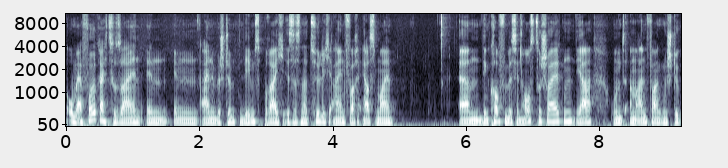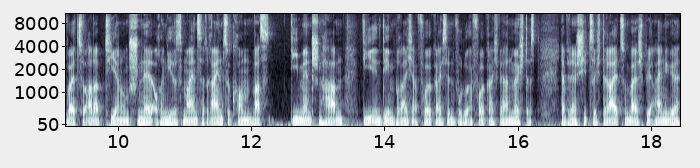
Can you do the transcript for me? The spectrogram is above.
um erfolgreich zu sein in, in einem bestimmten Lebensbereich, ist es natürlich einfach erstmal ähm, den Kopf ein bisschen auszuschalten, ja, und am Anfang ein Stück weit zu adaptieren, um schnell auch in dieses Mindset reinzukommen, was die Menschen haben, die in dem Bereich erfolgreich sind, wo du erfolgreich werden möchtest. Ich habe in der Schiedsrichterei zum Beispiel einige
